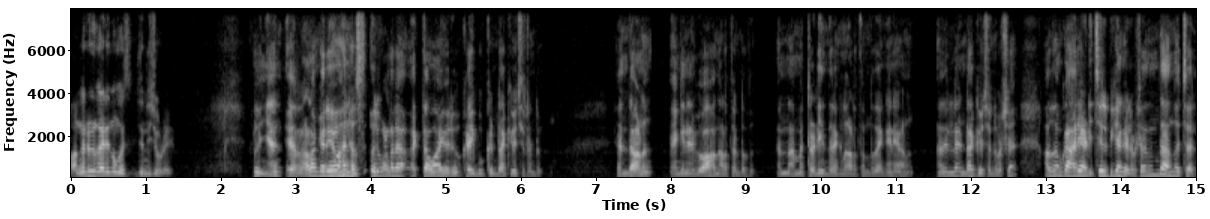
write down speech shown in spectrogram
അങ്ങനെ ഒരു കാര്യം നമുക്ക് ചിന്തിച്ചുകൂടെ? ഞാൻ എറണാകുളം കരയോഹന ഒരു വളരെ വ്യക്തമായ ഒരു കൈബുക്ക് ഉണ്ടാക്കി വെച്ചിട്ടുണ്ട്. എന്താണ് എങ്ങനെയാണ് വിവാഹം നടത്തേണ്ടത്? എന്നാൽ മറ്റടിയന്തരങ്ങൾ നടത്തേണ്ടത് എങ്ങനെയാണ്? അതെല്ലാം ഉണ്ടാക്കി വെച്ചിട്ടുണ്ട്. പക്ഷേ അത് നമുക്ക് ആരെയും അടിച്ചേൽപ്പിക്കാൻ കഴിയില്ല. പക്ഷേ അതെന്താണെന്ന് വെച്ചാൽ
